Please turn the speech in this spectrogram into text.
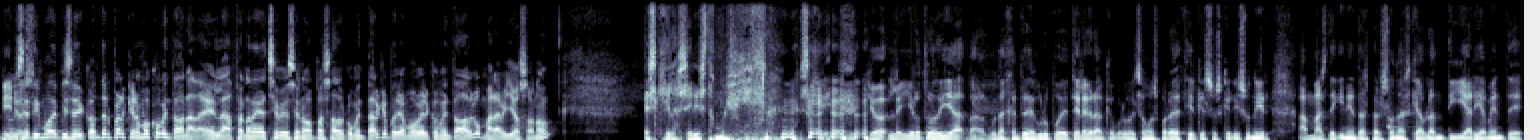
pero un séptimo episodio de Counterpart que no hemos comentado nada. ¿eh? En la zona de HBO se nos ha pasado a comentar que podríamos haber comentado algo maravilloso, ¿no? Es que la serie está muy bien. Es que yo leí el otro día a alguna gente del grupo de Telegram que aprovechamos para decir que si os queréis unir a más de 500 personas que hablan diariamente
